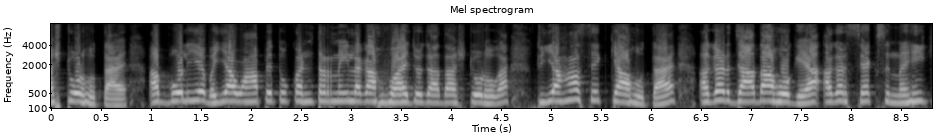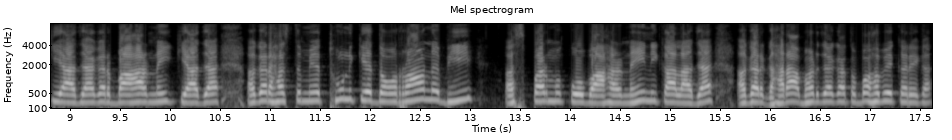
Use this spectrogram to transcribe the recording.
स्टोर होता है। अब बोलिए, भैया, वहाँ पे तो कंटर नहीं लगा हुआ है जो ज़्यादा स्टोर होगा। तो यहाँ से क्या होता है? अगर ज़्यादा हो गया, अगर सेक्स नहीं किया जाए, अगर बाहर नहीं किया जाए, अगर हस्त में हस्तमेथुन के दौरान भी स्पर्म को बाहर नहीं निकाला जाए, अगर घरा भर जाएगा तो बहवे करेगा।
